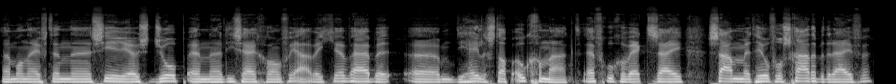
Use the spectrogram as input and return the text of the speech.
Een man heeft een serieuze job en die zei gewoon van ja, weet je, wij hebben ehm, die hele stap ook gemaakt. Hè, vroeger werkte zij samen met heel veel schadebedrijven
